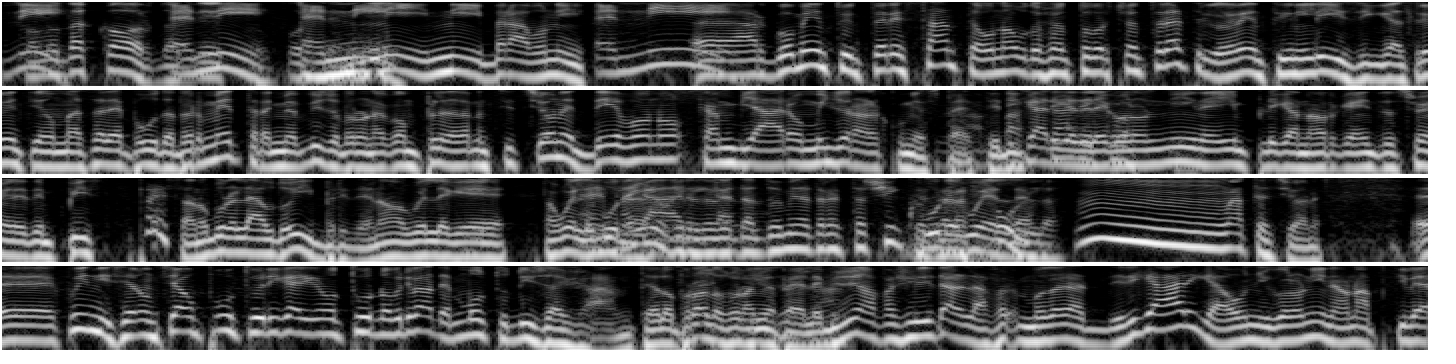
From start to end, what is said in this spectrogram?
sono d'accordo, È ni, è ni. ni, ni, bravo ni. Ni. Eh, argomento interessante, ho un'auto 100% elettrico, ovviamente in leasing, altrimenti non me la sarei potuta permettere. A mio avviso per una completa transizione devono cambiare o migliorare alcuni aspetti. Abbassare Ricariche delle costi. colonnine implicano organizzazione delle tempistiche. Perché stanno pure le auto ibride, no? Quelle che no, quelle Eh, pure io credo che dal 2035 Pure sarà quelle. full. Mm, attenzione. Eh, quindi se non si ha un punto di ricarica notturno privato è molto disagiante, l'ho provato Eh sulla sì, mia pelle. Bisogna facilitare la modalità di ricarica, ogni colonnina ha un'app diversa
